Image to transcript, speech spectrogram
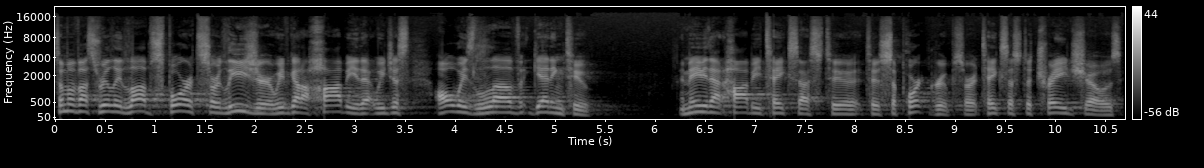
Some of us really love sports or leisure. We've got a hobby that we just always love getting to. And maybe that hobby takes us to, to support groups, or it takes us to trade shows,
